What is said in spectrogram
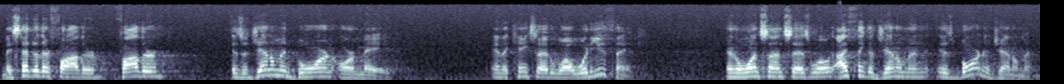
They said to their father, Father, is a gentleman born or made? And the king said, Well, what do you think? And the one son says, Well, I think a gentleman is born a gentleman.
